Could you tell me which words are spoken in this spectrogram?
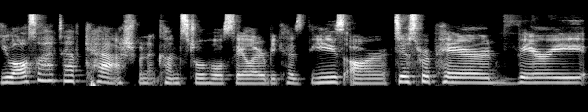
you also have to have cash when it comes to a wholesaler because these are disrepaired, very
